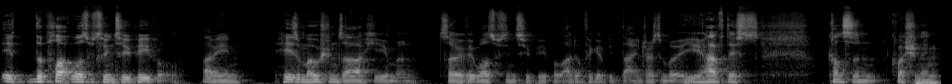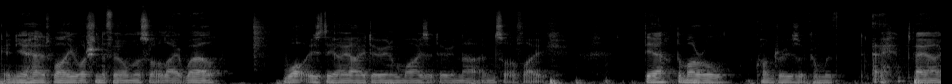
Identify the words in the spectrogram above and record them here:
it, the plot was between two people. I mean, his emotions are human, so if it was between two people, I don't think it'd be that interesting. But you have this constant questioning in your head while you're watching the film, of sort of like, well, what is the AI doing and why is it doing that, and sort of like, yeah, the moral quandaries that come with AI.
